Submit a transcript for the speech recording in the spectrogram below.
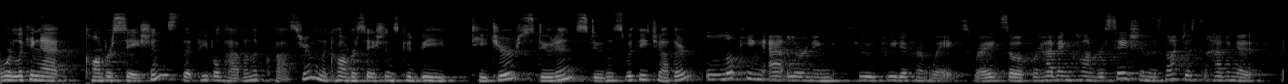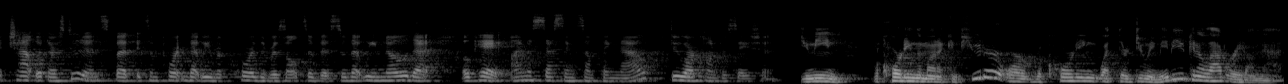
We're looking at conversations that people have in the classroom, and the conversations could be teacher, student, students with each other. Looking at learning through three different ways, right? So if we're having conversation, it's not just having a, a chat with our students, but it's important that we record the results of this so that we know that, okay, I'm assessing something now through our conversation. You mean recording them on a computer or recording what they're doing? Maybe you can elaborate on that.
